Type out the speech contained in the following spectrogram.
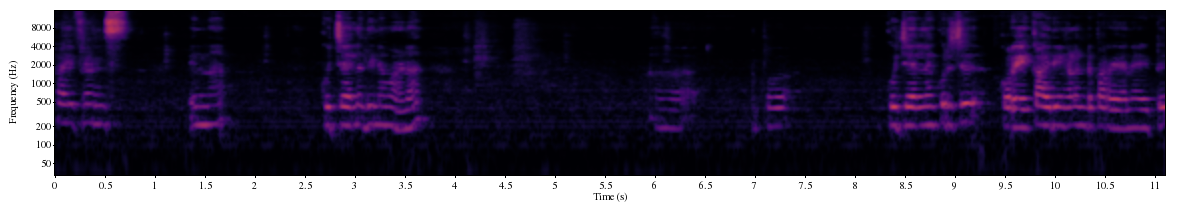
ഹായ് ഫ്രണ്ട്സ് ഇന്ന് കുച്ചാല ദിനമാണ്. അപ്പോൾ കുച്ചാലിനെ കുറിച്ച് കുറേ കാര്യങ്ങളുണ്ട് പറയാനായിട്ട്.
